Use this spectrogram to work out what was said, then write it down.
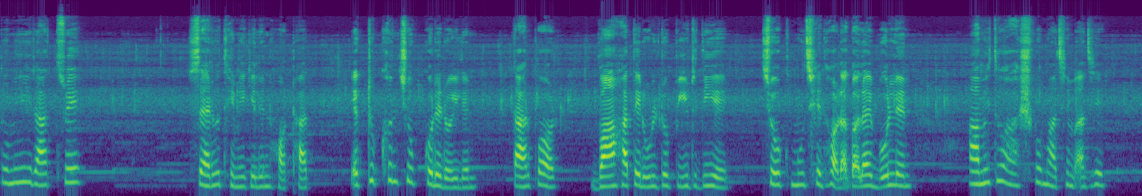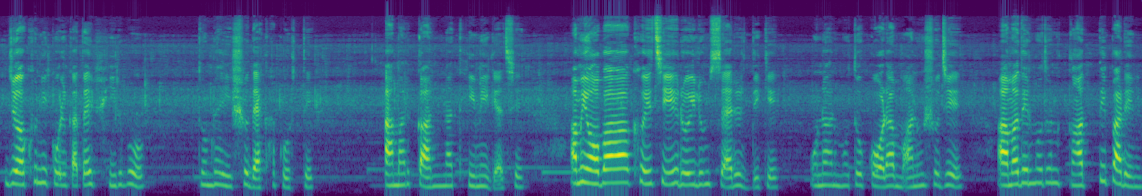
তুমি রাত্রে স্যারও থেমে গেলেন হঠাৎ। একটুক্ষণ চুপ করে রইলেন। তারপর বাঁ হাতের উল্টো পিঠ দিয়ে চোখ মুছে ধরা গলায় বললেন, আমি তো আসব মাঝে মাঝে। যখনই কলকাতায় ফিরবো, তোমরা এসো দেখা করতে। আমার কান্না থেমে গেছে। আমি অবাক হয়ে চেয়ে রইলুম স্যারের দিকে। ওনার মতো কড়া মানুষও যে আমাদের মতন কাঁদতে পারেন,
